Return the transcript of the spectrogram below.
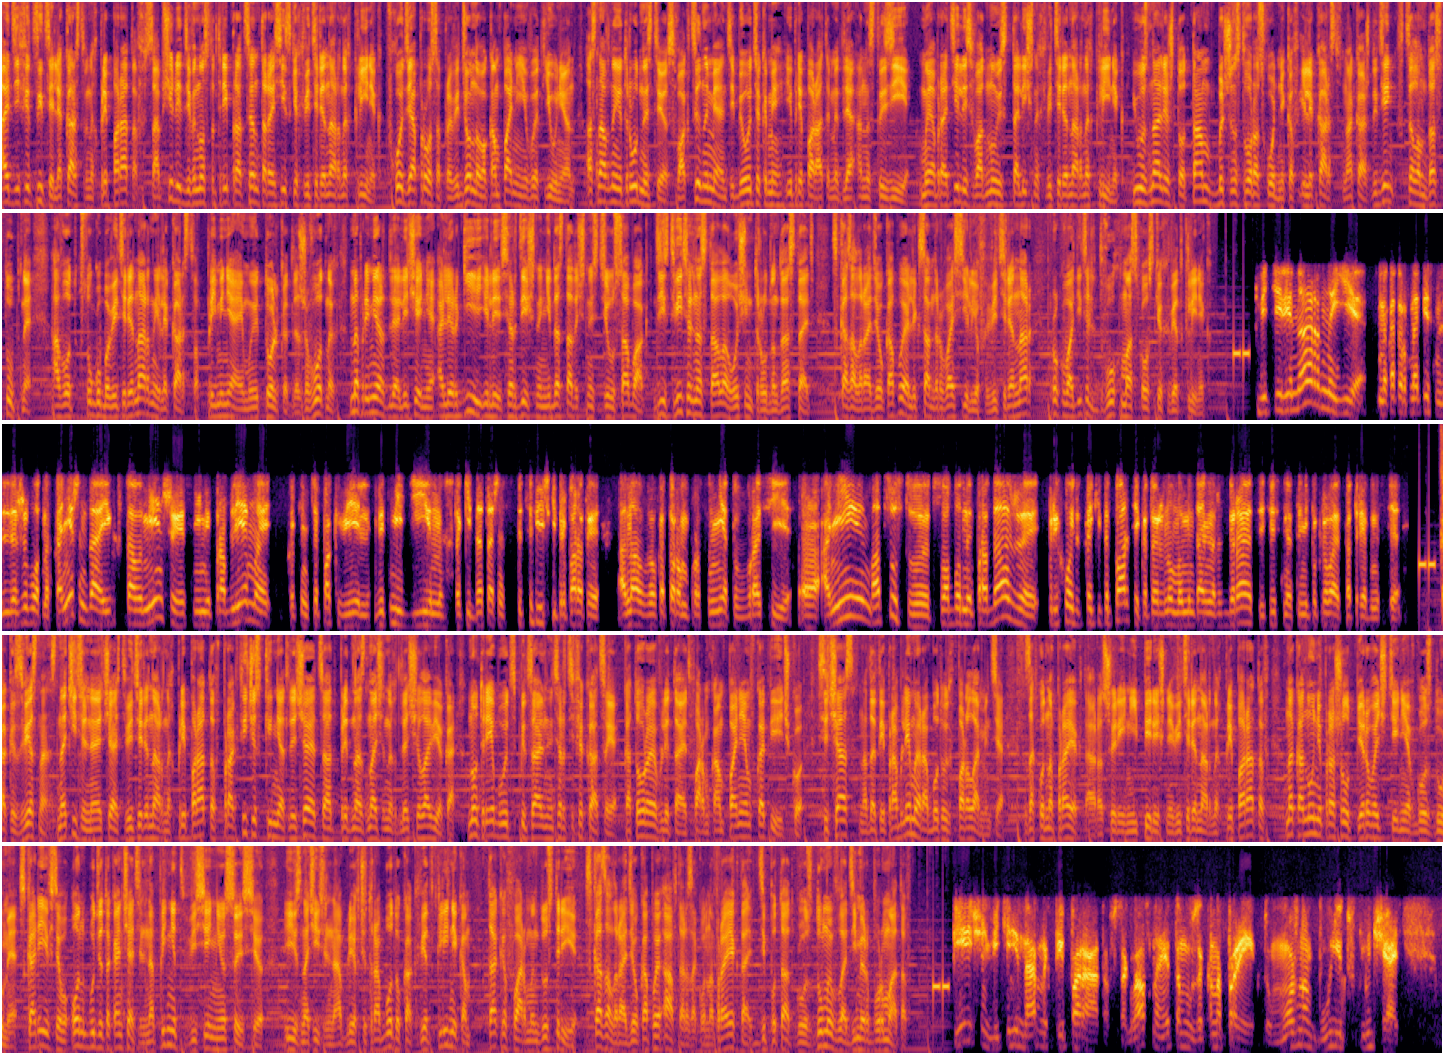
О дефиците лекарственных препаратов сообщили 93% российских ветеринарных клиник в ходе опроса, проведенного компанией Vet Union. Основные трудности с вакцинами, антибиотиками и препаратами для анестезии. Мы обратились в одну из столичных ветеринарных клиник и узнали, что там большинство расходников и лекарств на каждый день в целом доступны, а вот сугубо ветеринарные лекарства, применяемые только для животных, например, для лечения аллергии или сердечной недостаточности у собак, действительно стало очень трудно достать, сказал радио КП Александр Васильев Васильев, ветеринар, руководитель двух московских ветклиник ветеринарные, на которых написано для животных, конечно, да, их стало меньше, с ними проблемы какие-нибудь апоквель, витмедин, такие достаточно специфические препараты, аналогов которым просто нет в России, э, они отсутствуют в свободной продаже, приходят какие-то партии, которые ну, моментально разбираются, естественно, это не покрывает потребности. Как известно, значительная часть ветеринарных препаратов практически не отличается от предназначенных для человека, но требует специальной сертификации, которая влетает фармкомпаниям в копеечку. Сейчас над этой проблемой работают в парламенте. Законопроект о расширении перечня ветеринарных препаратов накануне прошел первое чтение в Госдуме. Скорее всего, он будет окончательно принят в весеннюю сессию и значительно облегчит работу как ветклиникам, так и фарминдустрии, сказал Радио КП автор законопроекта, депутат Госдумы Владимир Бурматов перечень ветеринарных препаратов. Согласно этому законопроекту можно будет включать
